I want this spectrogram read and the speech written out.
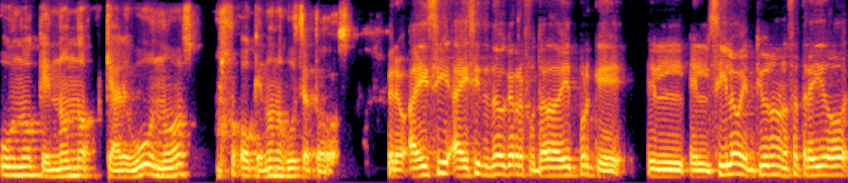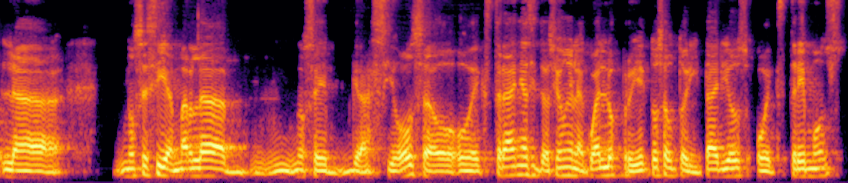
uno que, no, no, que algunos o que no nos guste a todos. Pero ahí sí, ahí sí te tengo que refutar, David, porque el, el siglo XXI nos ha traído la, no sé si llamarla, no sé, graciosa o, o, extraña situación en la cual los proyectos autoritarios o extremos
